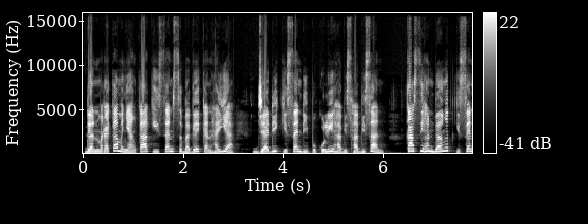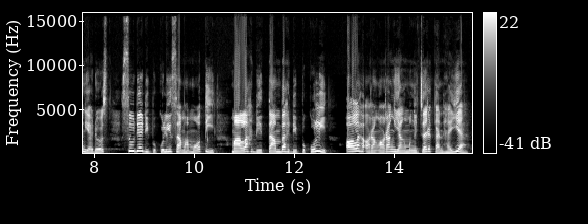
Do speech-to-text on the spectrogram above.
dan mereka menyangka Kisen sebagai Kanhaya. Jadi Kisen dipukuli habis-habisan. Kasihan banget Kisen ya dos, sudah dipukuli sama Moti, malah ditambah dipukuli oleh orang-orang yang mengejar Kanhaya.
